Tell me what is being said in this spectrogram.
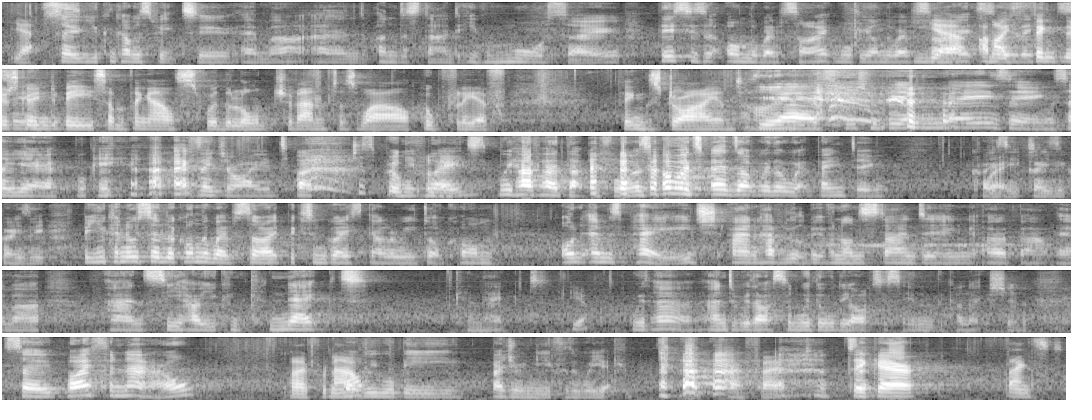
Yes. So you can come and speak to Emma and understand even more so. This is on the website, will be on the website. Yeah, and so I think there's see. going to be something else for the launch event as well, hopefully if things dry in time. Yes, which would be amazing. so yeah, okay, if they dry in time, just bring Hopefully. it wet. We have had that before. Someone turns up with a wet painting. Crazy, Great. crazy, crazy. But you can also look on the website, bickertongracegallery.com, on Emma's page and have a little bit of an understanding about Emma and see how you can connect, connect yeah. with her and with us and with all the artists in the collection. So bye for now. Bye for now. But we will be badgering you for the week. Yeah. Perfect. Take care. Thanks.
